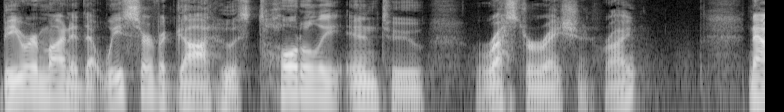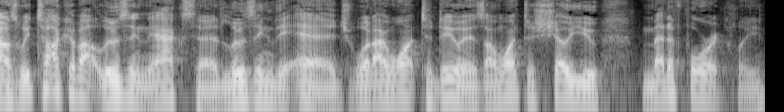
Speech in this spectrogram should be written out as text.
be reminded that we serve a God who is totally into restoration, right? Now, as we talk about losing the axe head, losing the edge, what I want to do is I want to show you metaphorically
